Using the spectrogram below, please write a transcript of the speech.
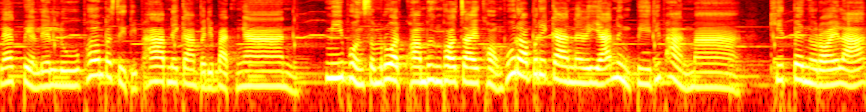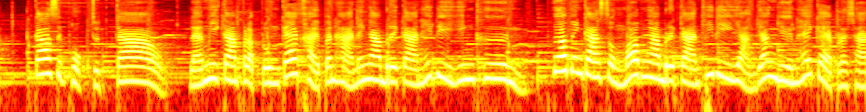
แลกเปลี่ยนเรียนรู้เพิ่มประสิทธิภาพในการปฏิบัติงาน มีผลสำรวจความพึงพอใจของผู้รับบริการในระยะ 1 ปีที่ผ่านมา คิดเป็นร้อยละ 96.9 และมีการปรับปรุงแก้ไขปัญหาในงานบริการให้ดียิ่งขึ้น เพื่อเป็นการส่งมอบงานบริการที่ดีอย่างยั่งยืนให้แก่ประชา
